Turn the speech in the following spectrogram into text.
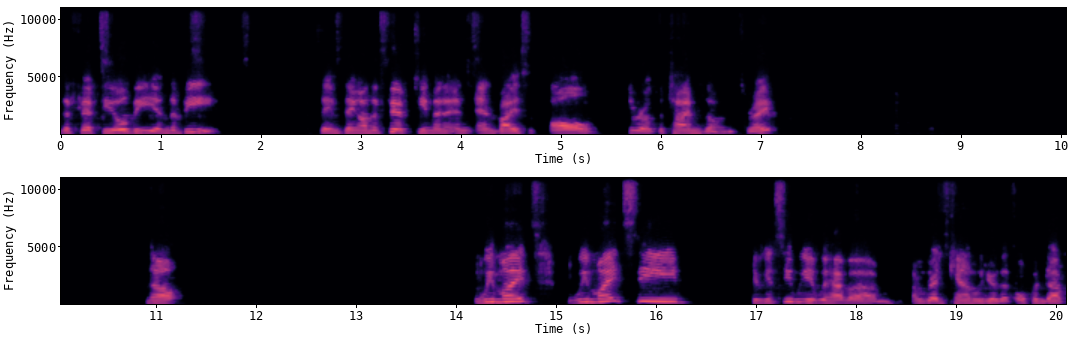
The 50 will be in the B. Same thing on the 15 minute and, and vice all throughout the time zones, right? Now, we might we might see you can see we we have a, a red candle here that opened up.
